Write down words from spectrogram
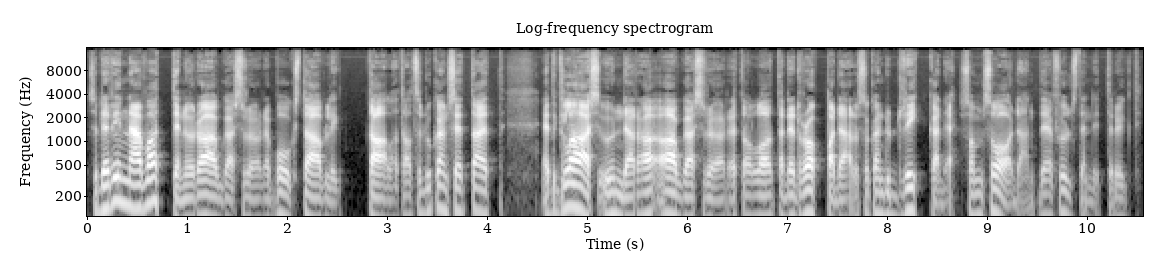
så det rinner vatten ur avgasröret bokstavligt talat. Alltså du kan sätta ett, ett glas under avgasröret och låta det droppa där och så kan du dricka det som sådant. Det är fullständigt tryggt.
